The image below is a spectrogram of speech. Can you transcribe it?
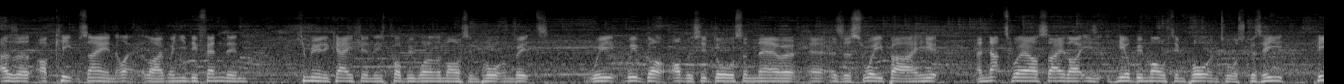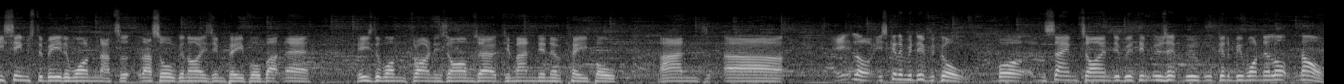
as I keep saying, like, like when you're defending, communication is probably one of the most important bits. We we've got obviously Dawson there uh, as a sweeper, he, and that's where I'll say like he's, he'll be most important to us because he he seems to be the one that's that's organising people back there. He's the one throwing his arms out, demanding of people, and uh, it, look, it's going to be difficult. But at the same time, did we think we, was, we were going to be one 0 up? No.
